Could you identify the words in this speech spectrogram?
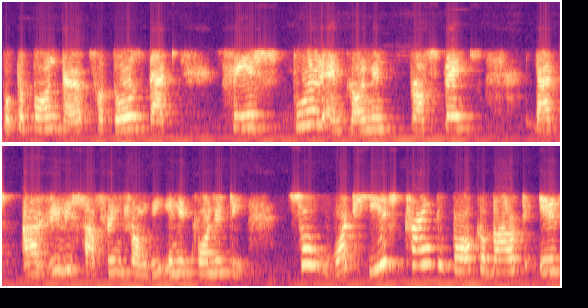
put upon, the, for those that face poor employment prospects, that are really suffering from the inequality. So, what he is trying to talk about is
